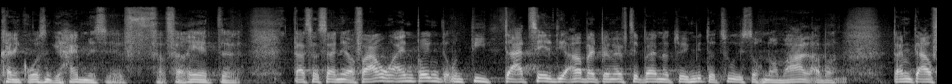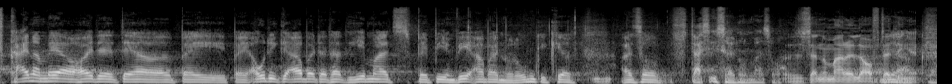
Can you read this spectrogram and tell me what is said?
keine großen Geheimnisse verrät. Dass er seine Erfahrung einbringt und die, da zählt die Arbeit beim FC Bayern natürlich mit dazu, ist doch normal. Aber dann darf keiner mehr heute, der bei, bei Audi gearbeitet hat, jemals bei BMW arbeiten oder umgekehrt. Also das ist ja nun mal so. Das ist der normale Lauf der ja, Dinge. Klar.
